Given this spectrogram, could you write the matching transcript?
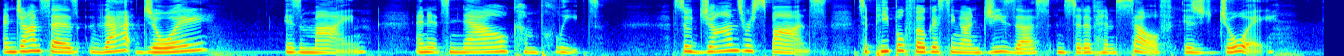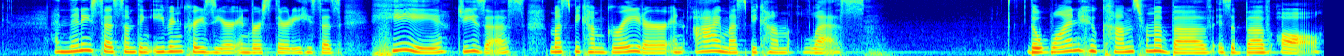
And John says, That joy is mine, and it's now complete. So John's response to people focusing on Jesus instead of himself is joy. And then he says something even crazier in verse 30. He says, He, Jesus, must become greater, and I must become less. The one who comes from above is above all.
